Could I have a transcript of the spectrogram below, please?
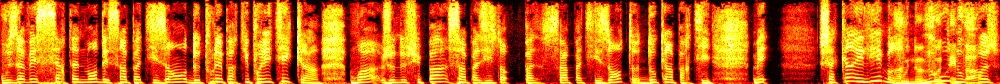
vous avez certainement des sympathisants de tous les partis politiques. Moi, je ne suis pas sympathisante, pas sympathisante d'aucun parti, mais chacun est libre. Vous ne nous, votez nous pas faisons-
